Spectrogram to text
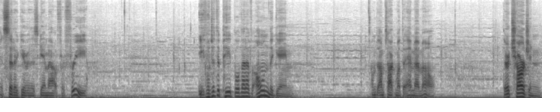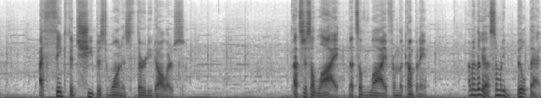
instead of giving this game out for free, even to the people that have owned the game, I'm, I'm talking about the MMO, they're charging, I think the cheapest one is $30. That's just a lie. That's a lie from the company. I mean, look at that. Somebody built that.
